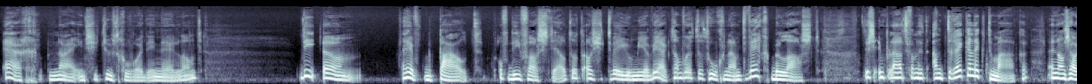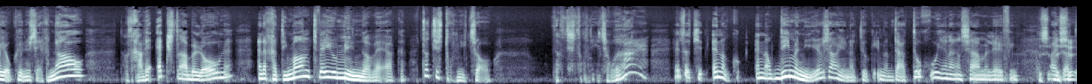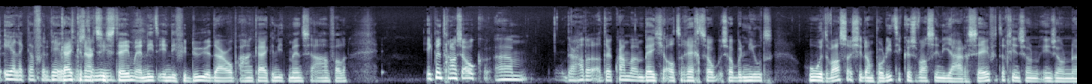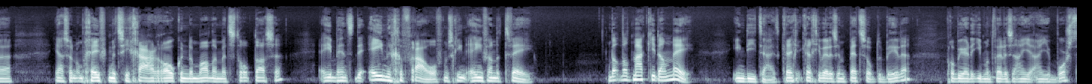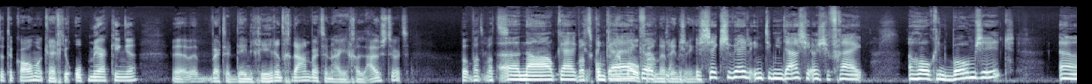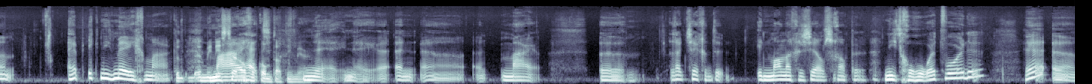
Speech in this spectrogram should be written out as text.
erg naar instituut geworden in Nederland. Die um, heeft bepaald, of die vaststelt, dat als je twee uur meer werkt, dan wordt het hoegenaamd wegbelast. Dus in plaats van het aantrekkelijk te maken, en dan zou je ook kunnen zeggen, nou, dat gaan we extra belonen. En dan gaat die man twee uur minder werken. Dat is toch niet zo? Dat is toch niet zo raar? dat je, en, en, op die manier zou je natuurlijk inderdaad toegroeien naar een samenleving. Dus, waar dus dat eerlijker verdeeld Kijken naar het systeem en niet individuen daarop aankijken, niet mensen aanvallen. Ik ben trouwens ook, um, daar, hadden, daar kwamen we een beetje al terecht, zo, zo benieuwd hoe het was als je dan politicus was in de jaren zeventig, in zo'n in zo'n uh, ja, zo'n omgeving met sigaarrokende mannen met stropdassen. En je bent de enige vrouw, of misschien een van de twee. Wat, wat maak je dan mee in die tijd? Kreeg, kreeg je wel eens een pets op de billen? Probeerde iemand wel eens aan je, aan je borsten te komen? Kreeg je opmerkingen? Uh, werd er denigerend gedaan? Werd er naar je geluisterd? Wat, wat, wat, uh, nou, kijk, wat komt er kijk, naar boven uh, aan de herinneringen? Seksuele intimidatie als je vrij hoog in de boom zit heb ik niet meegemaakt. Een minister maar overkomt het, dat niet meer. Nee, nee. En, uh, maar uh, laat ik zeggen, de, in mannengezelschappen niet gehoord worden. Hè? Uh,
